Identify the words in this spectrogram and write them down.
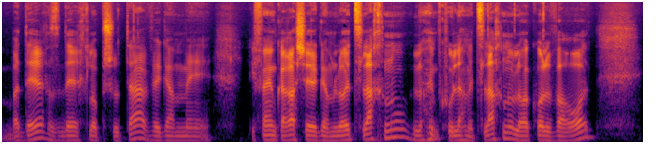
בדרך, זו דרך לא פשוטה, וגם אה, לפעמים קרה שגם לא הצלחנו, לא עם כולם הצלחנו, לא הכל ורוד, אה,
